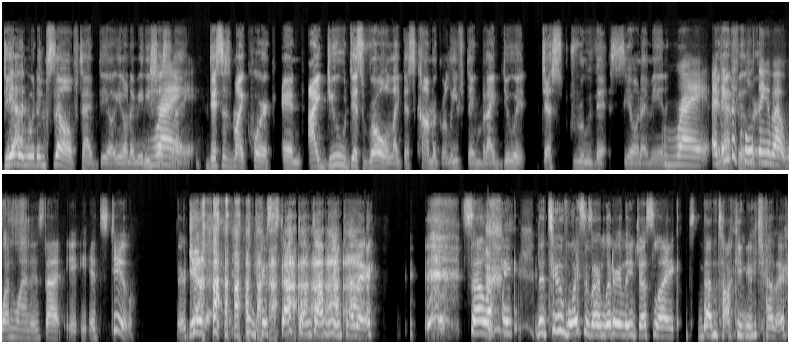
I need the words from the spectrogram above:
dealing yeah. with himself type deal. You know what I mean? He's right. just like, this is my quirk, and I do this role like this comic relief thing, but I do it just drew this. You know what I mean? Right. I and think the cool thing cool. about one one is that it, it's two. They're two. Yeah. They're stacked on top of each other. so like the two voices are literally just like them talking to each other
